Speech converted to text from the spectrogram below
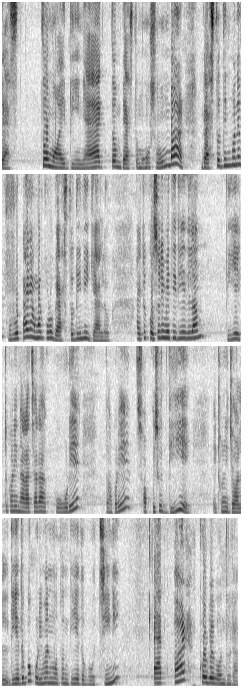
ব্যস্তময় দিন, একদম ব্যস্ত সোমবার, ব্যস্ত দিন মানে পুরোটাই আমার পুরো ব্যস্ত দিনই গেল। আর একটু কসুরি মেথি দিয়ে দিলাম। দিয়ে একটুখানি নাড়াচাড়া করে তারপরে সব কিছু দিয়ে একটুখানি জল দিয়ে দেবো, পরিমাণ মতন দিয়ে দেবো চিনি। একবার করবে বন্ধুরা,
